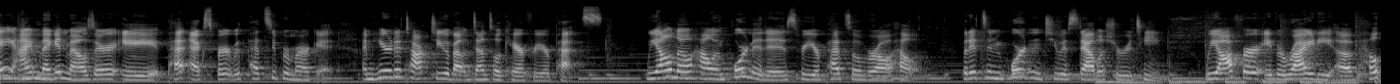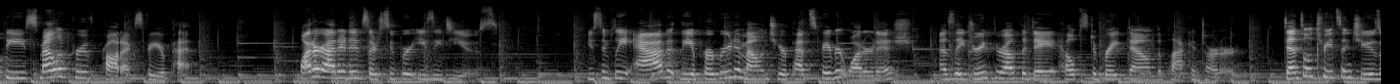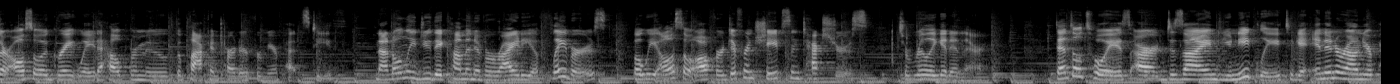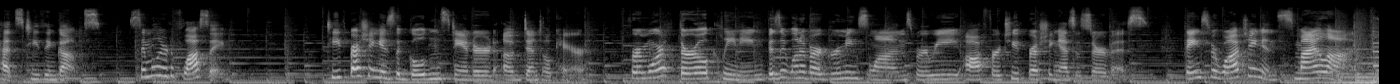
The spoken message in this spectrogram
Hey, I'm Megan Mauser, a pet expert with Pet Supermarket. I'm here to talk to you about dental care for your pets. We all know how important it is for your pet's overall health, but it's important to establish a routine. We offer a variety of healthy, smell-approved products for your pet. Water additives are super easy to use. You simply add the appropriate amount to your pet's favorite water dish. As they drink throughout the day, it helps to break down the plaque and tartar. Dental treats and chews are also a great way to help remove the plaque and tartar from your pet's teeth. Not only do they come in a variety of flavors, but we also offer different shapes and textures to really get in there. Dental toys are designed uniquely to get in and around your pet's teeth and gums, similar to flossing. Teeth brushing is the golden standard of dental care. For a more thorough cleaning, visit one of our grooming salons where we offer toothbrushing as a service. Thanks for watching and smile on!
